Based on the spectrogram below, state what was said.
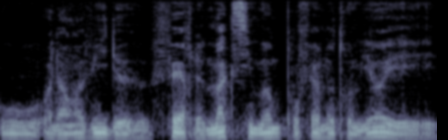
où on a envie de faire le maximum pour faire notre mieux et,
